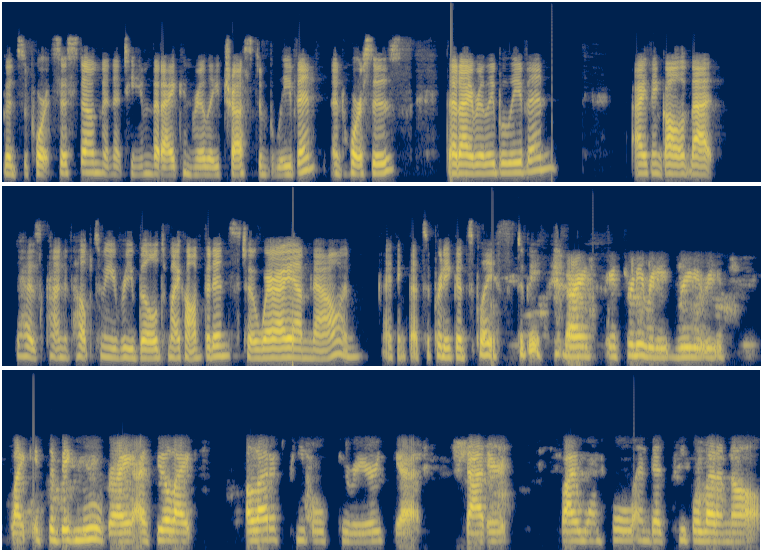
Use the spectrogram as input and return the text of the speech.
good support system and a team that I can really trust and believe in, and horses that I really believe in. I think all of that has kind of helped me rebuild my confidence to where I am now. And I think that's a pretty good place to be. Right. It's really, really, really, really like it's a big move, right? I feel like a lot of people's careers get shattered by one fall, and that's people that are not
